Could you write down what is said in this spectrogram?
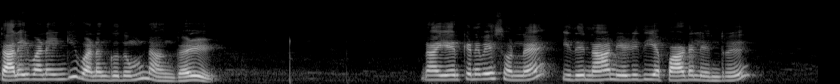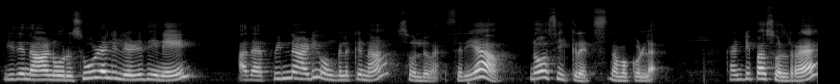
தலைவணங்கி வணங்குதும் நாங்கள். நான் ஏற்கனவே சொன்னேன் இது நான் எழுதிய பாடல் என்று. இது நான் ஒரு சூழலில் எழுதினேன் அதை பின்னாடி உங்களுக்கு நான் சொல்லுவேன் சரியா? நோ சீக்ரெட்ஸ் நமக்குள்ள. கண்டிப்பாக சொல்கிறேன்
